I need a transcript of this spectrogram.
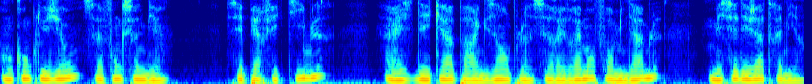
En conclusion, ça fonctionne bien. C'est perfectible. Un SDK, par exemple, serait vraiment formidable, mais c'est déjà très bien.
